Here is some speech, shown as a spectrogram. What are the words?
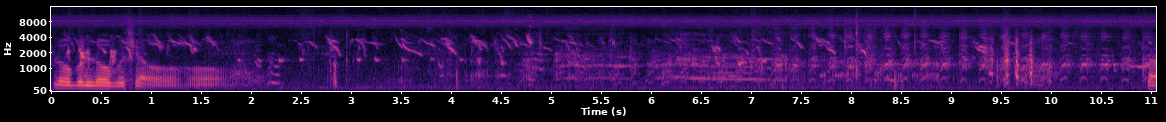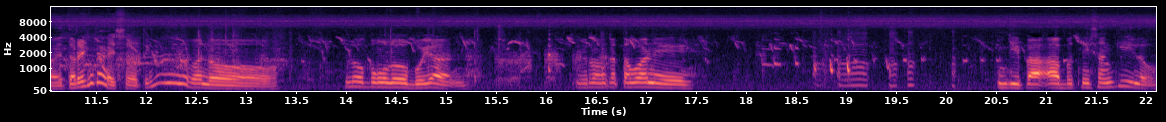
Lobon-lobo siya, oh. oh. So, ito rin guys, oh. Tingnan nyo naman, oh. Lobong-lobo yan. Pero ang katawan eh, hindi pa aabot ng isang kilo.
